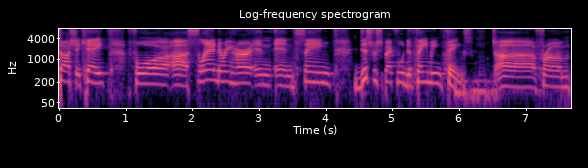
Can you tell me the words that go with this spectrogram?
Tasha K for uh, slandering her and, and saying disrespectful, defaming things. Uh, from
